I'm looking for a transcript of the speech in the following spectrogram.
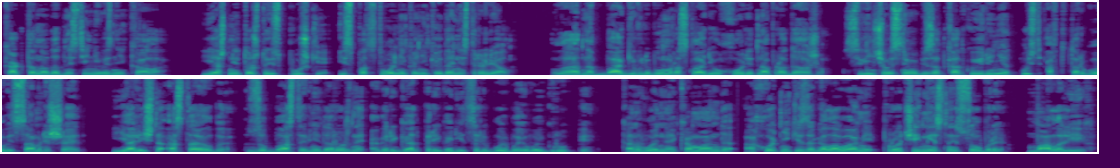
как-то надобности не возникало. Я ж не то что из пушки, из подствольника никогда не стрелял. Ладно, баги в любом раскладе уходят на продажу. Свинчивать с него безоткатку или нет, пусть автоторговец сам решает. Я лично оставил бы. Зубастый внедорожный агрегат пригодится любой боевой группе конвойная команда, охотники за головами, прочие местные собры, мало ли их.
